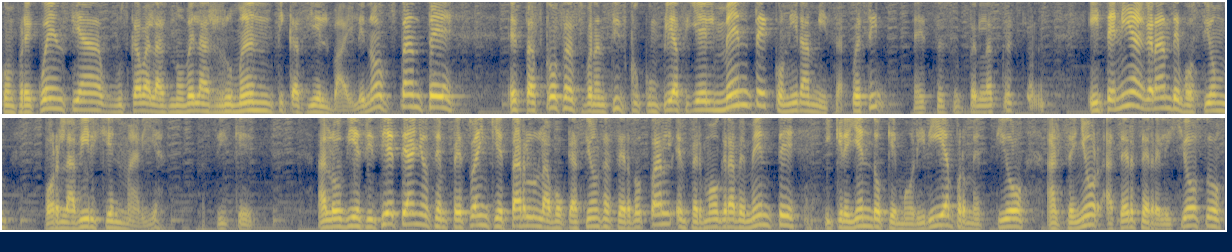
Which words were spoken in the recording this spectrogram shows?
con frecuencia, buscaba las novelas románticas y el baile. No obstante, estas cosas Francisco cumplía fielmente con ir a misa. Pues sí, eso es una de las cuestiones. Y tenía gran devoción por la Virgen María. Así que a los 17 años empezó a inquietarlo la vocación sacerdotal, enfermó gravemente y creyendo que moriría prometió al Señor hacerse religioso.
